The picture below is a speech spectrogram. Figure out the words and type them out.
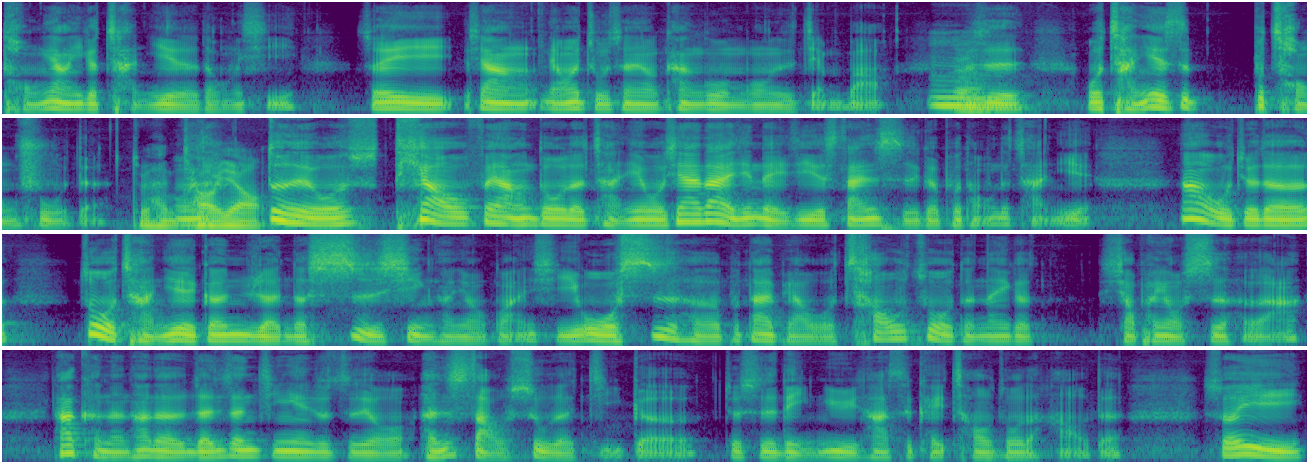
同样一个产业的东西。所以像两位主持人有看过我们公司简报，嗯、就是我产业是不重复的，就很跳跃。对，我跳非常多的产业，我现在大概已经累积了三十个不同的产业。那我觉得。做产业跟人的适性很有关系，我适合不代表我操作的那个小朋友适合啊，他可能他的人生经验就只有很少数的几个就是领域，他是可以操作的好的，所以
